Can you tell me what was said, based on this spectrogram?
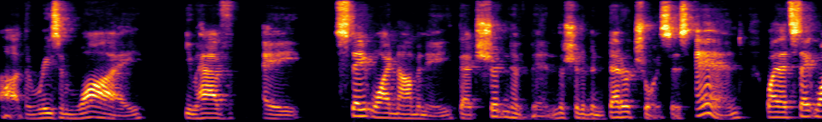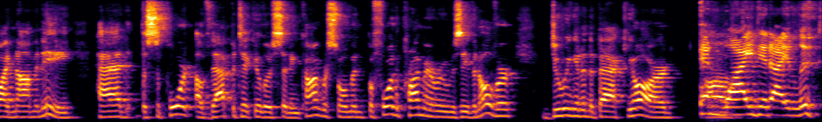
Uh, the reason why you have a statewide nominee that shouldn't have been, there should have been better choices, and why that statewide nominee had the support of that particular sitting congresswoman before the primary was even over, doing it in the backyard. then of- why did I lose?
